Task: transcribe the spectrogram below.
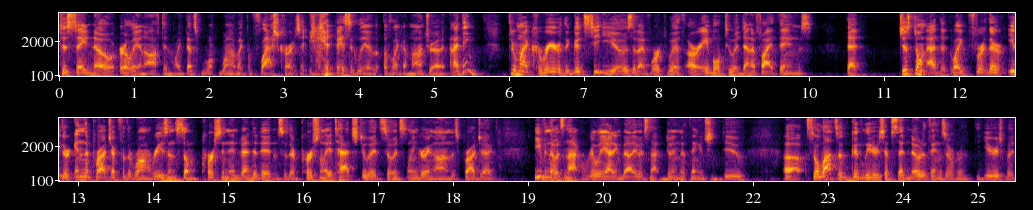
to say no early and often like that's one of like the flashcards that you get basically of, of, like a mantra and i think through my career the good ceos that i've worked with are able to identify things that just don't add that like for they're either in the project for the wrong reason some person invented it and so they're personally attached to it so it's lingering on in this project even though it's not really adding value it's not doing the thing it should do uh, so lots of good leaders have said no to things over the years, but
